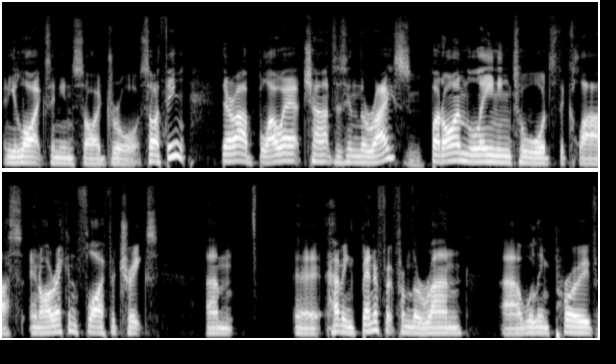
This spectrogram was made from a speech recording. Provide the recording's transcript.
and he likes an inside draw. So I think there are blowout chances in the race, but I'm leaning towards the class, and I reckon Fly for Tricks, um, uh, having benefit from the run, uh, will improve.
